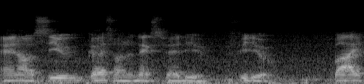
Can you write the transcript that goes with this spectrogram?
and I'll see you guys on the next video. Video. Bye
